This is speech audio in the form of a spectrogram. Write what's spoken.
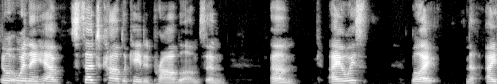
when they have such complicated problems and um, i always well i I,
